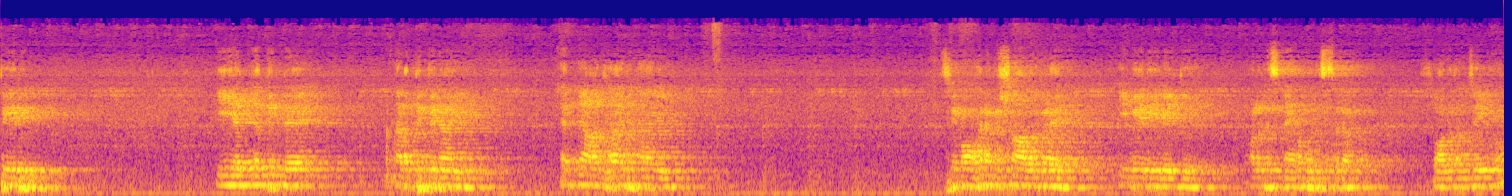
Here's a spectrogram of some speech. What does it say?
പേരിൽ ഈ യജ്ഞത്തിന്റെ നടത്തിപ്പിനായി യജ്ഞ ആചാര്യനായി ശ്രീ മോഹനകൃഷ്ണ അവരുടെ ഈ വേദിയിലേക്ക് വളരെ സ്നേഹപുരസ്സരം സ്വാഗതം ചെയ്യുന്നു.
